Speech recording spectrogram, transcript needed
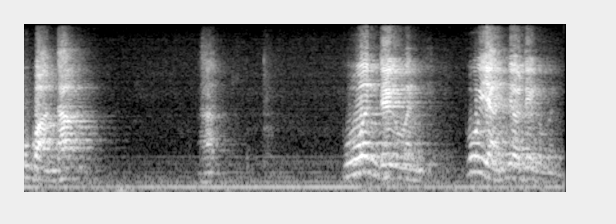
不管他，啊，不问这个问题。”不研究这个问题，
